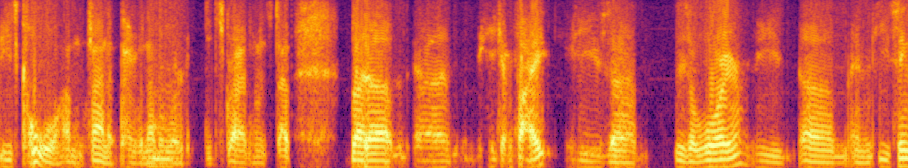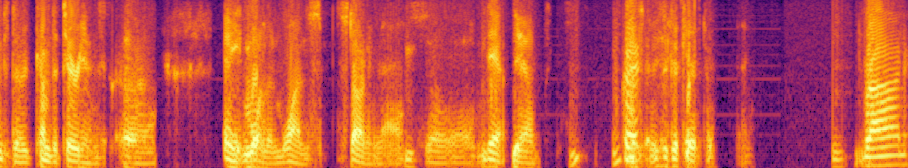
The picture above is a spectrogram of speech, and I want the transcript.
he's cool. I'm trying to think of another word to describe him and stuff. But um, uh, he can fight. He's uh, he's a warrior. He um, and he seems to come to Tyrion's uh, aid more than once, starting now. So uh, yeah, yeah. Okay, he's, he's a good character. Ron,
